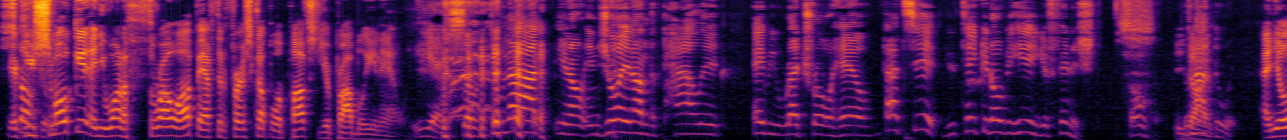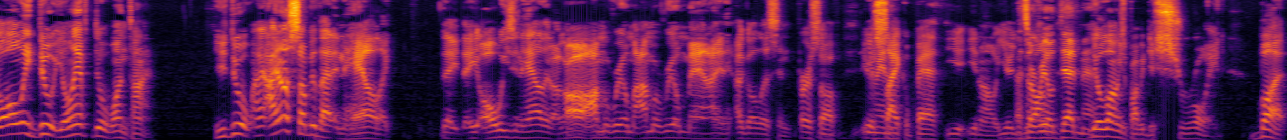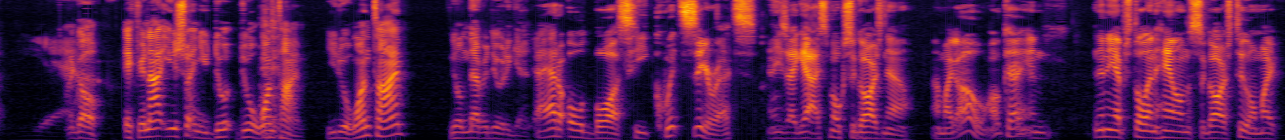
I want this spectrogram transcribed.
Just If you do it. smoke it and you want to throw up after the first couple of puffs, you're probably inhaling. yeah. So do not, you know, enjoy it on the palate. Maybe retrohale. That's it. You take it over here. You're finished. It's over. You're do done. not do it. and you'll only do it. You only have to do it one time. You do it. I I know some people that inhale like they, they always inhale. They're like, oh, I'm a real I'm a real man. I, I go listen. First off, you're You a psychopath. You you know you're That's a real dead man. Your lungs are probably destroyed. But Yeah. I go if you're not used to it and you do it do it one time. You do it one time, you'll never do it again. I had an old boss. He quit cigarettes, and he's like, "Yeah, I smoke cigars now." I'm like, "Oh, okay." And, and then he kept still inhaling the cigars too. I'm like,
